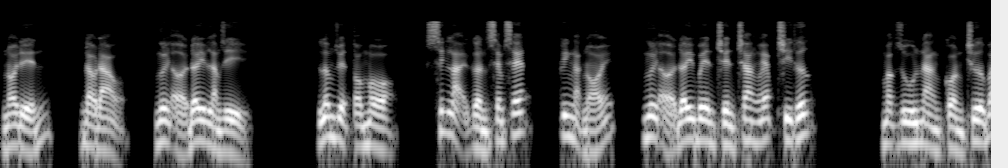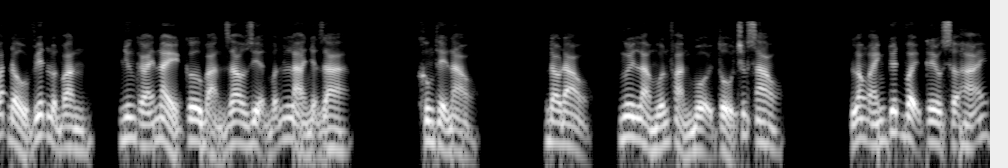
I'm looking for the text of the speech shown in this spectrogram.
Nói đến, đào đào, ngươi ở đây làm gì? Lâm duyệt tò mò, xích lại gần xem xét, kinh ngạc nói, ngươi ở đây bên trên trang web tri thức. Mặc dù nàng còn chưa bắt đầu viết luận văn, nhưng cái này cơ bản giao diện vẫn là nhận ra. Không thể nào. Đào đào, ngươi là muốn phản bội tổ chức sao? Long ánh tuyết vậy kêu sợ hãi.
